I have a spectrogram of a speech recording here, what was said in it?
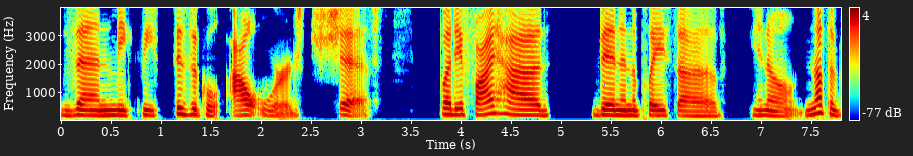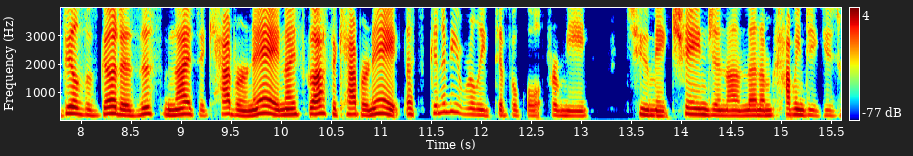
then make the physical outward shifts. But if I had been in the place of, you know, nothing feels as good as this nice Cabernet, nice glass of Cabernet, that's going to be really difficult for me to make change. And then I'm having to use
